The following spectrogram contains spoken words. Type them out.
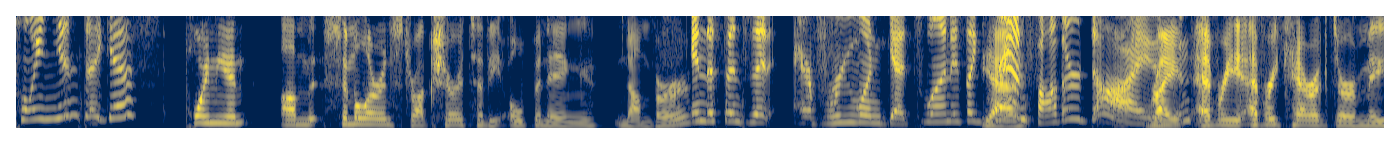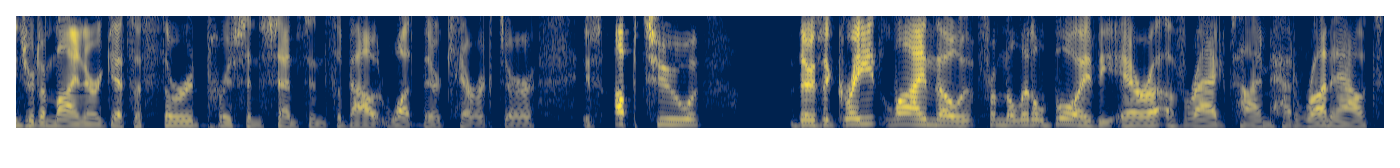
poignant, I guess, poignant, um, similar in structure to the opening number. in the sense that everyone gets one. It's like Yeah. grandfather dies. Right. It's like, Every every character, major to minor, gets a third person sentence about what their character is up to. There's a great line though from the little boy, the era of ragtime had run out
